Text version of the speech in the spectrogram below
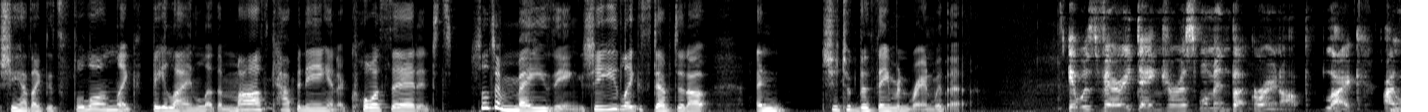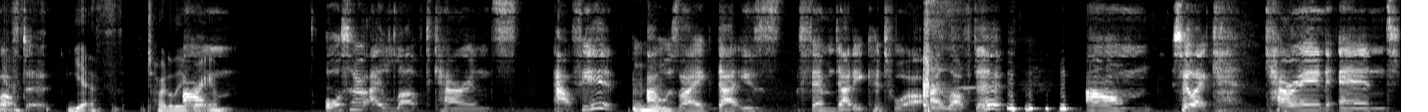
she had like this full on like feline leather mask happening and a corset, and just she looked amazing. She like stepped it up, and she took the theme and ran with it. It was very dangerous woman, but grown up. Like I loved it. Yes, totally agree. Um, also, I loved Karen's outfit. I Mhm. was like, that is femme daddy couture. I loved it. um, so like Karen and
